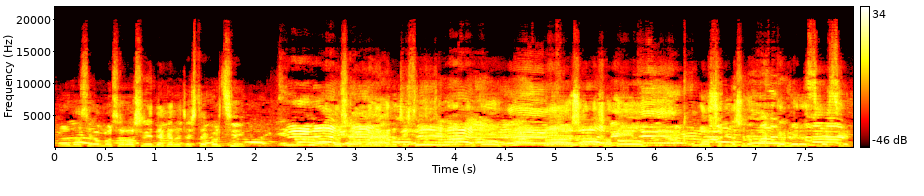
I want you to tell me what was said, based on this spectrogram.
আহ, দর্শক আমরা সরাসরি দেখানোর চেষ্টা করছি। দর্শক আমরা দেখানোর চেষ্টা করছি কিন্তু শত শত দর্শক আসলে মাঠে বেরো সিলেট সিলেট,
